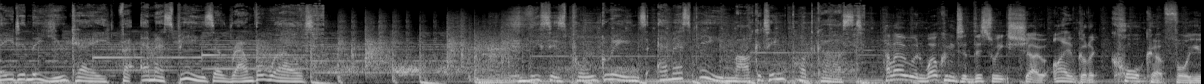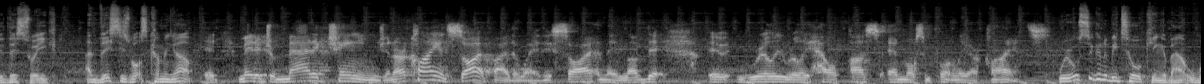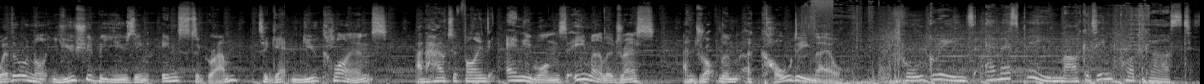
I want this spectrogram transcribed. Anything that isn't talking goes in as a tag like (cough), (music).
Made in the UK for MSPs around the world. This is Paul Green's MSP Marketing Podcast. Hello, and welcome to this week's show. I have got a corker for you this week, and this is what's coming up. It made a dramatic change, and our clients saw it, by the way. They saw it and they loved it. It really, really helped us and, most importantly, our clients. We're also going to be talking about whether or not you should be using Instagram to get new clients and how to find anyone's email address and drop them a cold email. Paul Green's MSP Marketing Podcast.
